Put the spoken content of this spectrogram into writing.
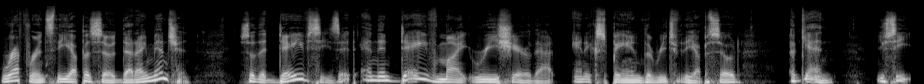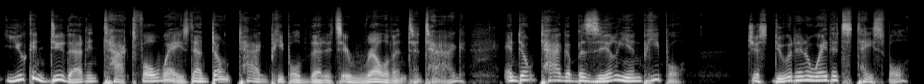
reference the episode that I mentioned so that Dave sees it. And then Dave might reshare that and expand the reach of the episode. Again, you see, you can do that in tactful ways. Now, don't tag people that it's irrelevant to tag, and don't tag a bazillion people. Just do it in a way that's tasteful,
